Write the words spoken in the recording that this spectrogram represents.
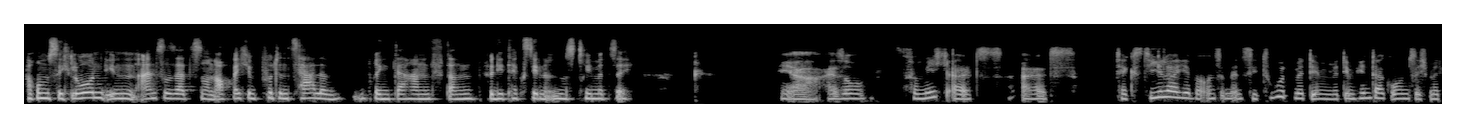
warum es sich lohnt, ihn einzusetzen und auch welche Potenziale bringt der Hanf dann für die Textilindustrie mit sich? Ja, also für mich als, als Textiler hier bei uns im Institut mit dem, mit dem Hintergrund, sich mit,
